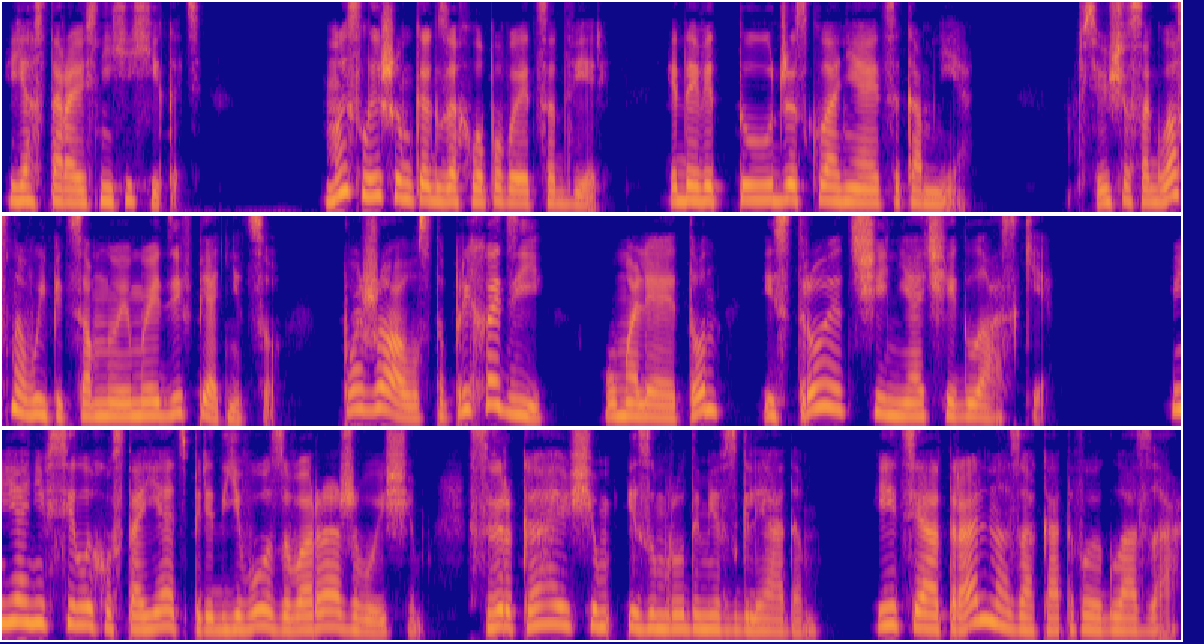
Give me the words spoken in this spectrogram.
я стараюсь не хихикать. Мы слышим, как захлопывается дверь, и Дэвид тут же склоняется ко мне. «Все еще согласна выпить со мной и Мэдди в пятницу? Пожалуйста, приходи», — умоляет он и строит щенячьи глазки. Я не в силах устоять перед его завораживающим, сверкающим изумрудами взглядом и театрально закатываю глаза.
